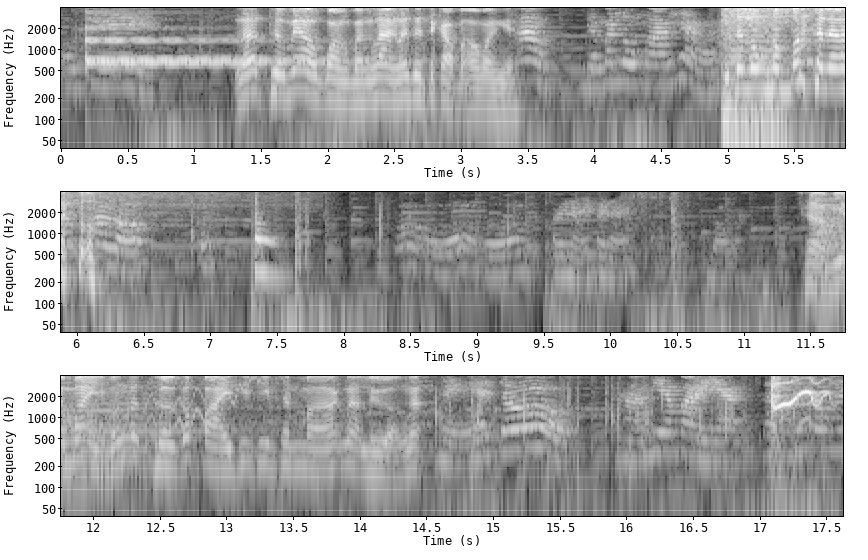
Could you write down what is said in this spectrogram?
โอเคแล้วเธอไม่เอากวางบางล่างแล้วเธอจะกลับมาเอามันไงอ้าวเดี๋ยวมันลงมาไม่ใช่เหรอมันจะลงทำบ้านแล้วอ้าวเหรอโอ้โหโอ้โหไปไหนไปไหนบอกมาหาเมียใหม่มั้งเธอก็ไปที่ทีมฉันมาร์กน่ะเหลืองอะแหมโจหาเมียใหม่อะแต่ไม่ต้องให้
